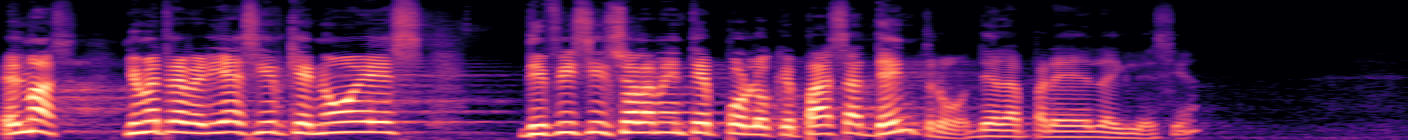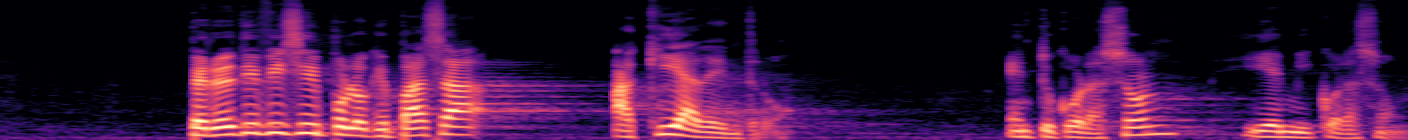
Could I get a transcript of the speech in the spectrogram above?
Es más, yo me atrevería a decir que no es difícil solamente por lo que pasa dentro de la pared de la iglesia, pero es difícil por lo que pasa aquí adentro, en tu corazón y en mi corazón.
